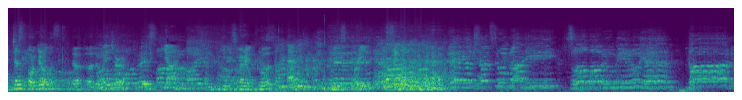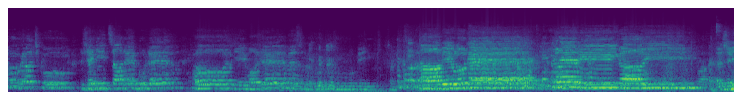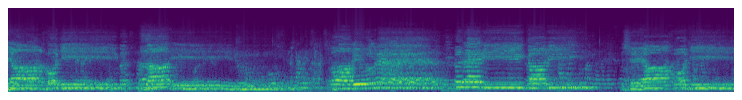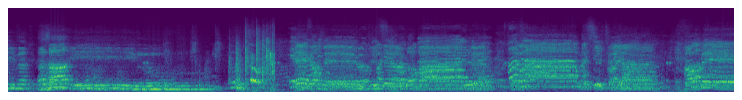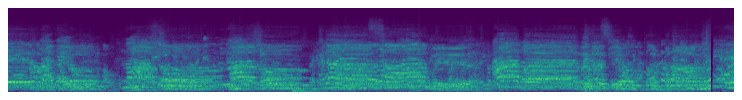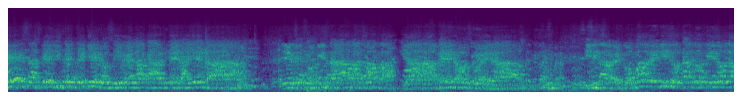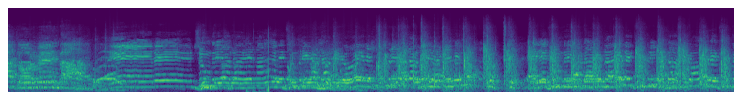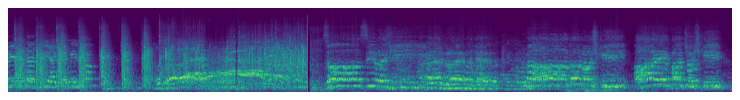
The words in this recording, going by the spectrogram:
Just for girls. The, uh, the major is young and he is very good and he is free, single. Můžeme zlúbit. Na ne, citoyens, marchons, marchons, abreuve nos sillons, esas que dicen te quiero, sirven la cartera llena.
